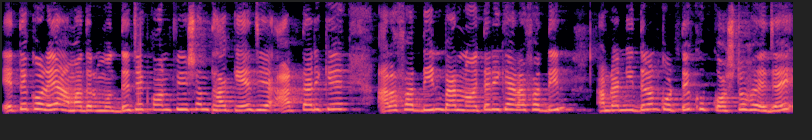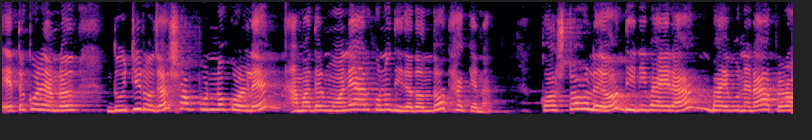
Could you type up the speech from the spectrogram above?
এতে করে আমাদের মধ্যে যে কনফিউশন থাকে যে আট তারিখে আরাফার দিন বা নয় তারিখে আরাফার দিন আমরা নির্ধারণ করতে খুব কষ্ট হয়ে যায়। এতে করে আমরা দুইটি রোজা সম্পূর্ণ করলে আমাদের মনে আর কোনো দ্বিধাদ্বন্দ্ব থাকে না। কষ্ট হলেও দিনী ভাইরা ভাই বোনেরা, আপনারা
